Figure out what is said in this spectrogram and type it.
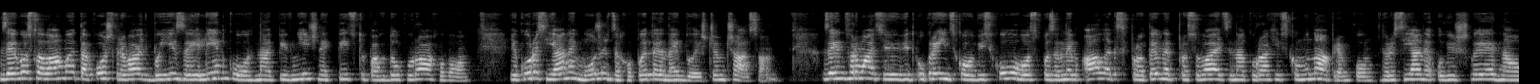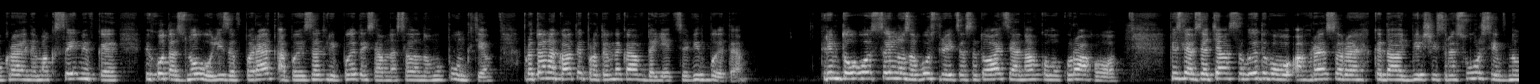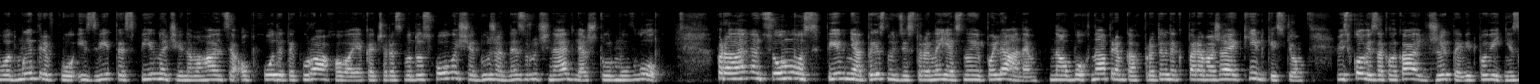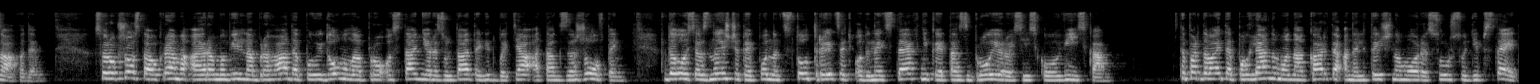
За його словами, також тривають бої за Ілінку на північних підступах до Курахового, яку росіяни можуть захопити найближчим часом. За інформацією від українського військового з позивним Алекс, противник просувається на Курахівському напрямку. Росіяни увійшли на окраїни Максимівки. Піхота знову лізе вперед, аби закріпитися в населеному пункті. Проте накати противника вдається відбити. Крім того, сильно загострюється ситуація навколо Курахового. Після взяття Селидового агресори кидають більшість ресурсів в Новодмитрівку і звідти з півночі намагаються обходити Курахова, яке через водосховище дуже незручне для штурму в лоб. Паралельно цьому з півдня тиснуть зі сторони Ясної Поляни. На обох напрямках противник переважає кількістю. Військові закликають вжити відповідні заходи. 46-та окрема аеромобільна бригада повідомила про останні результати відбиття атак за жовтень. Вдалося знищити понад 130 одиниць техніки та зброї російського війська. Тепер давайте поглянемо на карти аналітичного ресурсу Deep State.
